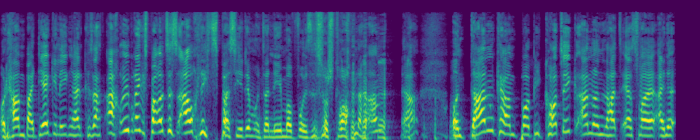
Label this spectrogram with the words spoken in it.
und haben bei der Gelegenheit gesagt, ach übrigens, bei uns ist auch nichts passiert im Unternehmen, obwohl sie es versprochen haben. ja. Und dann kam Bobby Kotick an und hat erstmal eine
